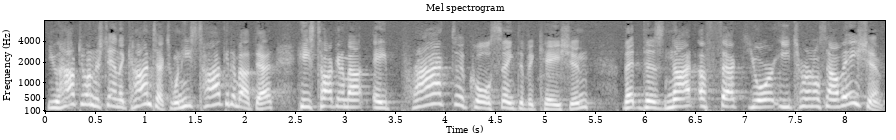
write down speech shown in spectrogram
You have to understand the context. When he's talking about that, he's talking about a practical sanctification that does not affect your eternal salvation.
